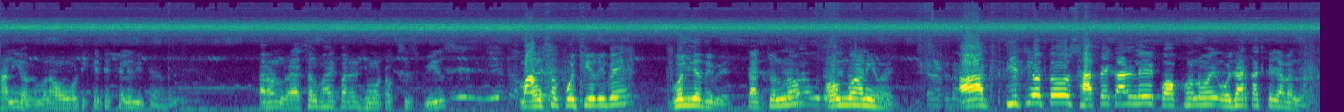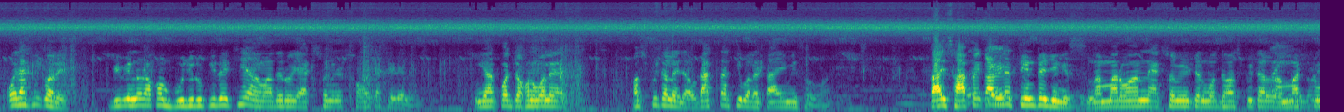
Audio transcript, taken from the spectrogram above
হানি হবে মানে অঙ্গটি কেটে ফেলে দিতে হবে। কারণ র্যাসেল ভাইপারের হিমোটক্সিস বিষ, মাংস পচিয়ে দিবে, গলিয়ে দিবে, তার জন্য অঙ্গহানি হয়। আর তৃতীয়ত, সাপে কাটলে কখনোই ওঝার কাছকে যাবেন না। ওঝা কি করে? বিভিন্ন রকম বুজরুকি দেখিয়ে আমাদের ওই একশো মিনিট সময়টা কেড়ে নেয়। নেওয়ার পর যখন বলে, হসপিটালে যাও, ডাক্তার কি বলে? টাইম ইস ওভার তাই সাপে কাটলে তিনটে জিনিস। নাম্বার ওয়ান একশো মিনিটের মধ্যে হসপিটাল নাম্বার টু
